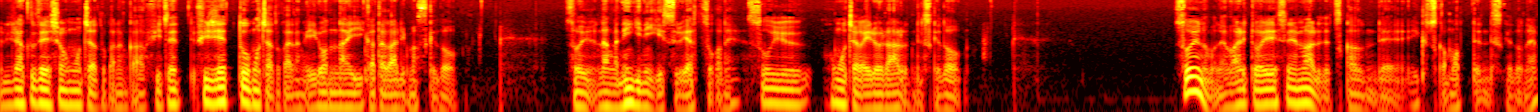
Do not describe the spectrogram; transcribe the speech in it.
リラクゼーションおもちゃとかなんかフィジェットおもちゃとかなんかいろんな言い方がありますけど、そういうなんかニギニギするやつとかね、そういうおもちゃがいろいろあるんですけど、そういうのもね、割と ASMR で使うんで、いくつか持ってるんですけどね。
